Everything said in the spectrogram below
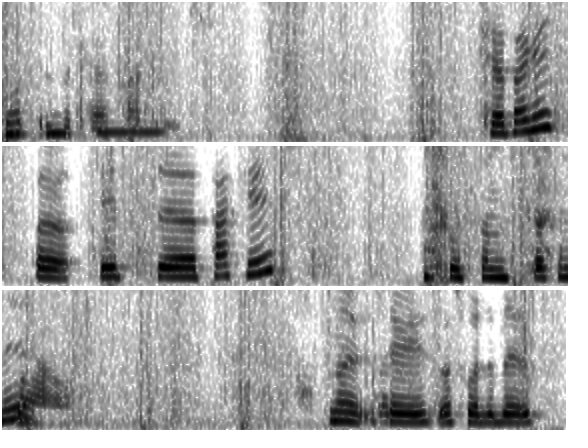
What is a care package? Care package? So it's a package with some stuff in it. Wow. No, serious, that's what it is.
